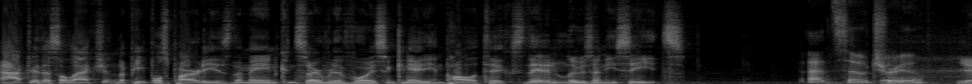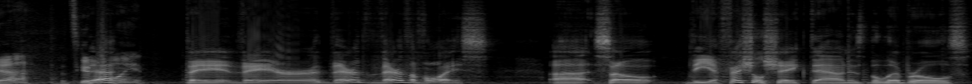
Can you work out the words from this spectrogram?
after this election, the People's Party is the main conservative voice in Canadian politics. They didn't lose any seats. That's so true. yeah, that's a good Yeah. point. They they're they're they're the voice. Uh, so the official shakedown is the Liberals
